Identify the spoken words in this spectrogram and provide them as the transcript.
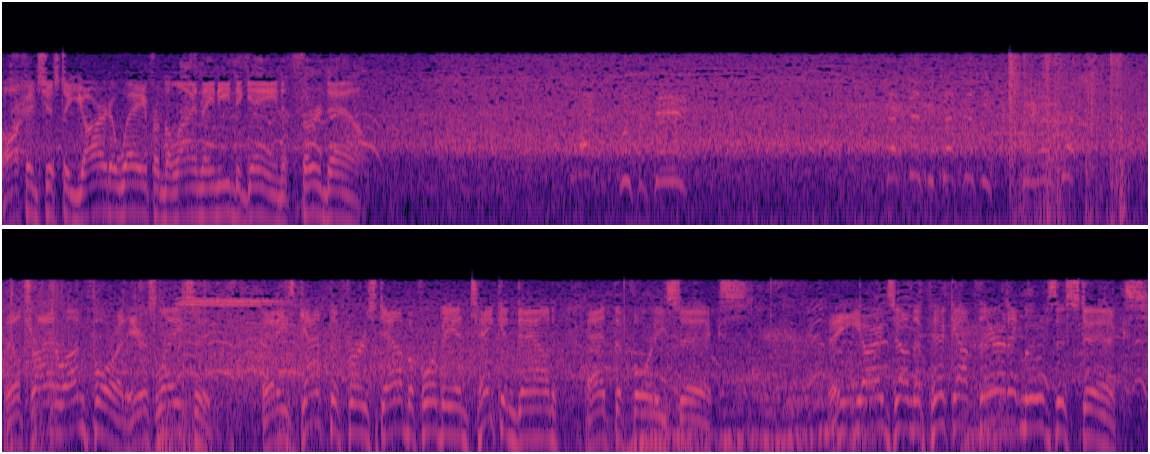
Offense just a yard away from the line they need to gain. Third down. They'll try and run for it. Here's Lacy. And he's got the first down before being taken down at the 46. Eight yards on the pickup there, and it moves the sticks.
